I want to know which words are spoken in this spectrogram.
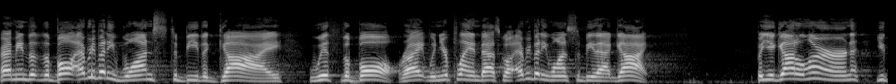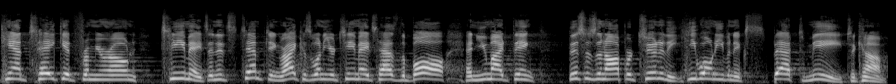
I mean, the, the ball, everybody wants to be the guy with the ball, right? When you're playing basketball, everybody wants to be that guy. But you got to learn, you can't take it from your own teammates. And it's tempting, right? Because one of your teammates has the ball, and you might think, this is an opportunity. He won't even expect me to come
